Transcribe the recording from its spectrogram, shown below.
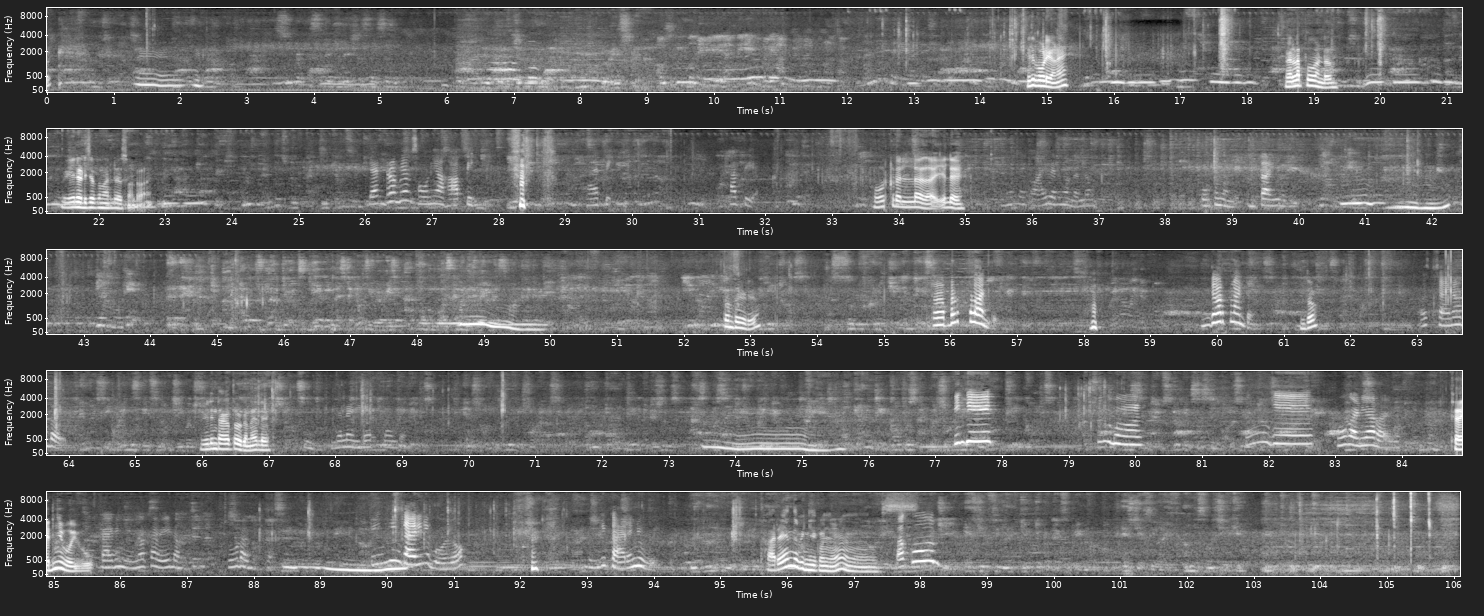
ഇത് പൊളിയാണേ? വെള്ളപ്പൂ കണ്ടോ? വെയിലടിച്ചപ്പോൾ നല്ല രസം ഉണ്ടോ Sonia happy. Happy. Happy. Orchid എല്ലാം ഇതായി അല്ലേ വരുന്നുണ്ടല്ലോ മുട്ടായി വരുന്നു റബ്ബർ പ്ലാന്റ് ഇൻഡോർ പ്ലാന്റ് എന്തോ? ചൈന ഡോൾ വീടിന്റെ അകത്ത് വെക്കുന്നേ അല്ലേ? ഇതെല്ലാം ഇൻഡോർ പ്ലാന്റ് പിങ്കി കഴിയാറായി? കരിഞ്ഞു പോയി പോയി കരിഞ്ഞു ഇന്നത്തെ വെയിലാണ് ചൂടാണ് പിങ്കിയും കരിഞ്ഞു പോയോ? പിങ്കി കരഞ്ഞു പോയി. കരയുന്ന പിങ്കി കുഞ്ഞ്.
